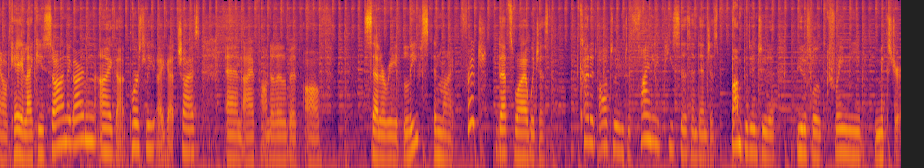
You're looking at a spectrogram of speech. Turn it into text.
Okay, like you saw in the garden, I got parsley, I got chives, and I found a little bit of celery leaves in my fridge. That's why we just cut it all to into finely pieces and then just bump it into the beautiful creamy mixture.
